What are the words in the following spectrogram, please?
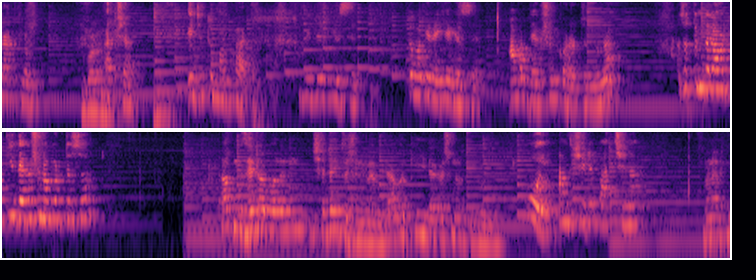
ডাকলাম। বলেন। আচ্ছা এই যে তোমার ভাই বিদেশ গেছে তোমাকে রেখে গেছে আমার দেখাশোন করার জন্য না? আচ্ছা তুমি তাহলে আমার কি দেখাশোনা করতেছো? আপনি যেটা বলেন সেটাই তো শুনি ভাবি আবার কি দেখাশোনার কি বলব? কই আমি তো সেটা পাচ্ছি না। মানে আপনি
